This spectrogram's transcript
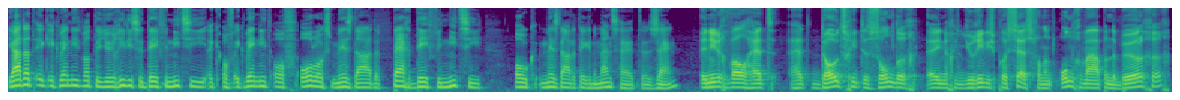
Ja, dat, ik, ik weet niet wat de juridische definitie, ik, of ik weet niet of oorlogsmisdaden per definitie ook misdaden tegen de mensheid eh, zijn. In ieder geval het, het doodschieten zonder enig juridisch proces van een ongewapende burger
